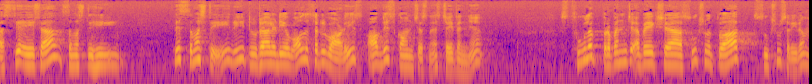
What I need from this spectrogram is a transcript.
अस्य एषा समष्टिः। दिस् समष्टि the totality of all the subtle bodies of this consciousness चैतन्य, स्थूल प्रपंच अपेक्षा सूक्ष्मत्वात् सूक्ष्म शरीरम।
